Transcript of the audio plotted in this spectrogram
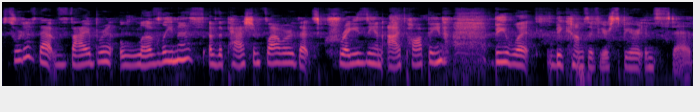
sort of that vibrant loveliness of the passion flower that's crazy and eye popping be what becomes of your spirit instead.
